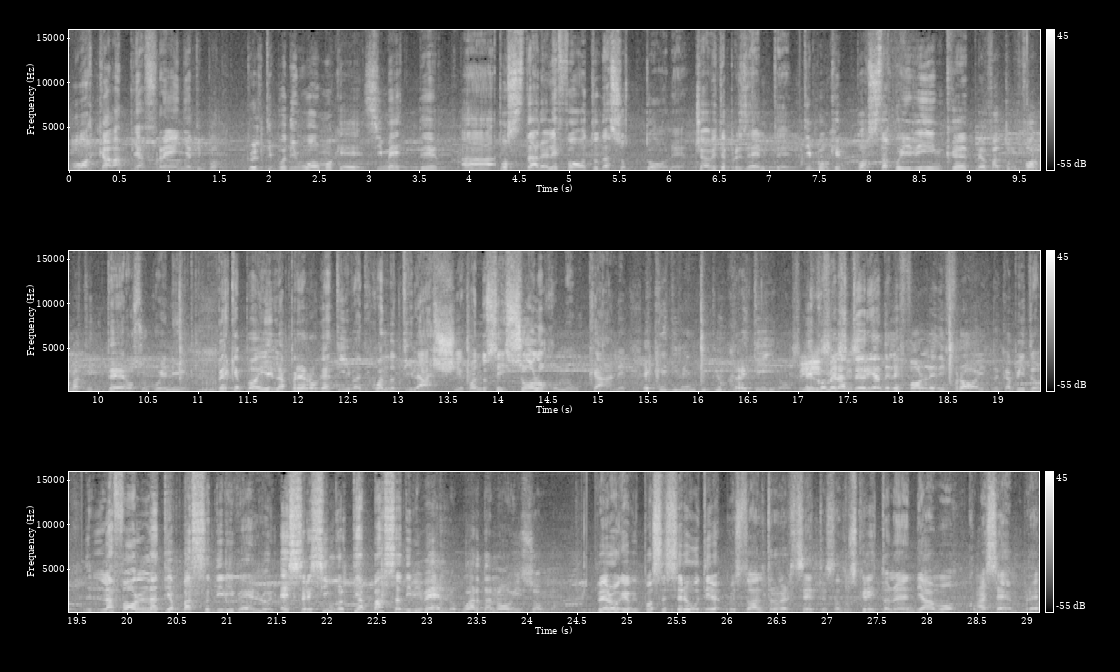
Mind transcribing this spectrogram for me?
o a calappia fregna, tipo quel tipo di uomo che si mette a postare le foto da sottone. Cioè, avete presente? Tipo che posta quei link, abbiamo fatto un format intero su quei link. Perché poi la prerogativa di quando ti lasci e quando sei solo come un cane è che diventi più cretino. Sì, è come sì, la sì, teoria delle folle di Freud, capito? La folla ti abbassa di livello, essere single ti abbassa di livello, guarda noi, insomma. Spero che vi possa essere utile. Questo altro versetto è stato scritto. Noi andiamo, come Ah. sempre,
